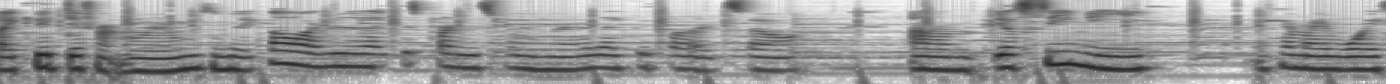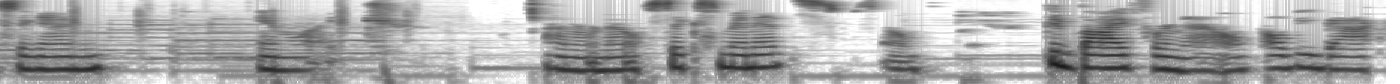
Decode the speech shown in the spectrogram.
like the different rooms and be like, oh, I really like this part of this room, I really like this part, so, um, you'll see me, hear my voice again in like, I don't know, six minutes, so goodbye for now. I'll be back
